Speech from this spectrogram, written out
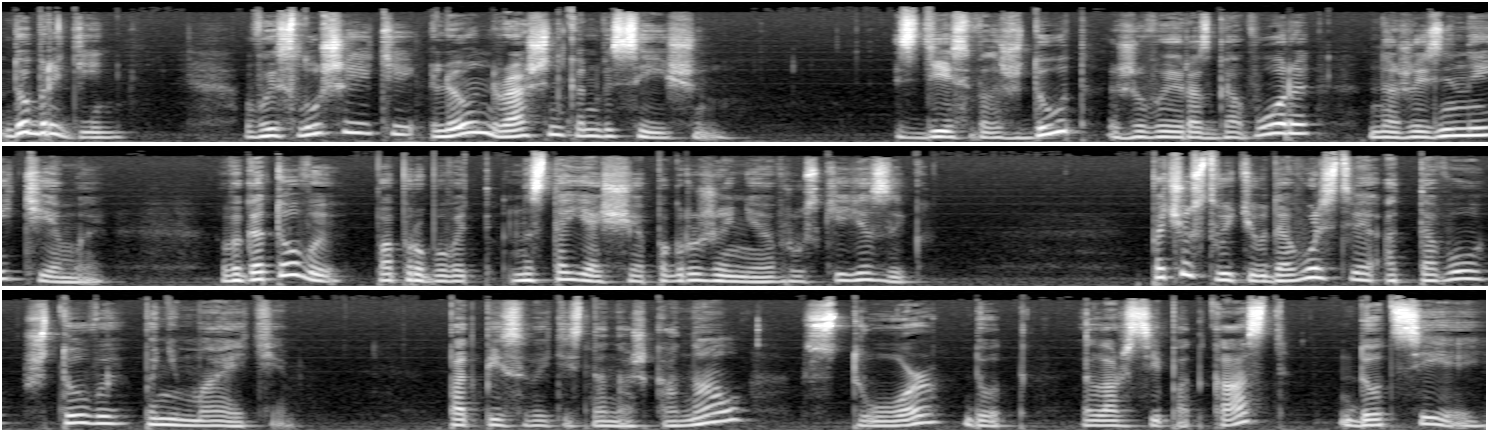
Добрый день! Вы слушаете Learn Russian Conversation. Здесь вас ждут живые разговоры на жизненные темы. Вы готовы попробовать настоящее погружение в русский язык? Почувствуйте удовольствие от того, что вы понимаете. Подписывайтесь на наш канал store.lrcpodcast.ca.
